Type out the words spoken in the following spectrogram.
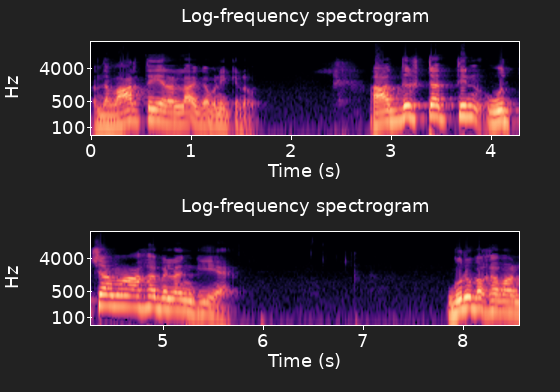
அந்த வார்த்தையை நல்லா கவனிக்கணும். அதிர்ஷ்டத்தின் உச்சமாக விளங்கிய குரு பகவான்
